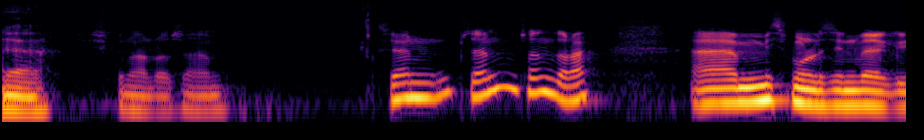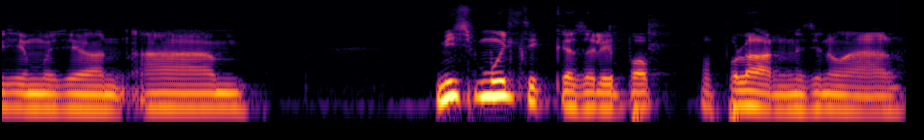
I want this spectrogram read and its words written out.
jah, niisugune arusaam. see on, see on, see on tore äh,. mis mul siin veel küsimusi on ähm,? mis multikas oli pop-, populaarne sinu ajal?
